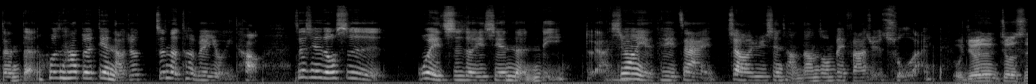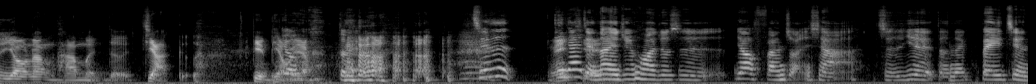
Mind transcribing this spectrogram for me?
等等，或者他对电脑就真的特别有一套，这些都是未知的一些能力，对啊，希望也可以在教育现场当中被发掘出来。我觉得就是要让他们的价格变漂亮，对，其实。应该简单一句话，就是要翻转一下职业的那卑贱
